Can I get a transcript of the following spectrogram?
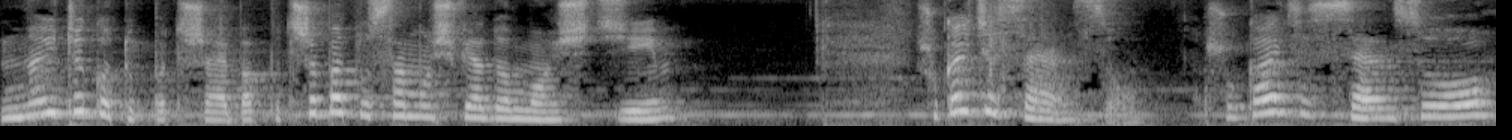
no i czego tu potrzeba? Potrzeba tu samoświadomości. Szukajcie sensu. Szukajcie sensu.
